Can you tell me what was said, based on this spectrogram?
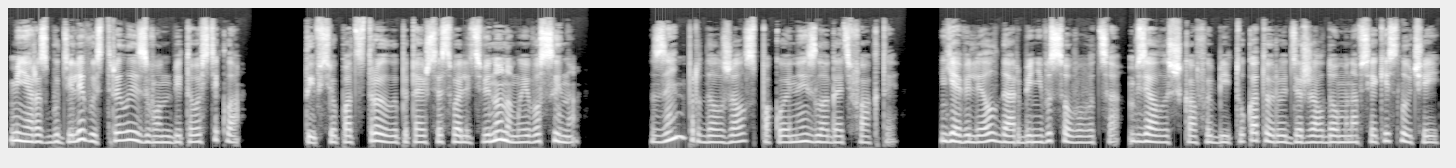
Меня разбудили выстрелы и звон битого стекла. «Ты все подстроил и пытаешься свалить вину на моего сына». Зен продолжал спокойно излагать факты. Я велел Дарби не высовываться, взял из шкафа биту, которую держал дома на всякий случай,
